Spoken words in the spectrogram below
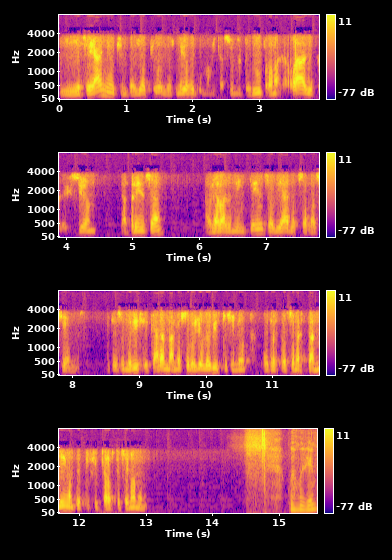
y ese año 88 los medios de comunicación del Perú, programas de radio, televisión, la prensa, hablaba de una intensa oleada de observaciones. Entonces me dije, caramba, no solo yo lo he visto, sino otras personas también han testificado este fenómeno. Pues muy bien,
